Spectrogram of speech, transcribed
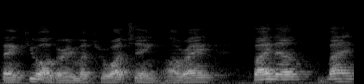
Thank you all very much for watching. All right. Bye now. Bye.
